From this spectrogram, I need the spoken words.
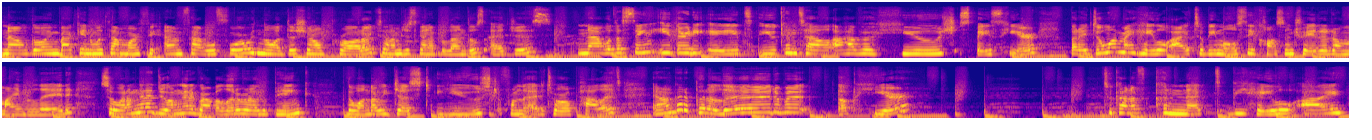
Now I'm going back in with that Morphe M504 with no additional product and I'm just gonna blend those edges. Now with the same E38, you can tell I have a huge space here, but I do want my halo eye to be mostly concentrated on my lid. So what I'm gonna do, I'm gonna grab a little bit of the pink the one that we just used from the editorial palette and I'm gonna put a little bit up here to kind of connect the halo eye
